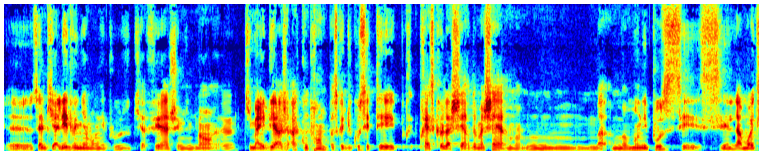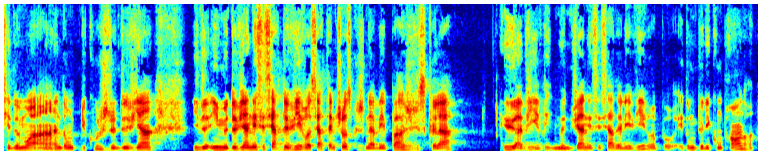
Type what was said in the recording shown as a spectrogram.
euh, celle qui allait devenir mon épouse, qui a fait un cheminement euh, qui m'a aidé à, comprendre, parce que du coup, c'était presque la chair de ma chair. mon épouse, c'est la moitié de moi, hein. donc du coup, il me devient nécessaire de vivre certaines choses que je n'avais pas jusque-là eu à vivre, il me devient nécessaire de les vivre pour, et donc de les comprendre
